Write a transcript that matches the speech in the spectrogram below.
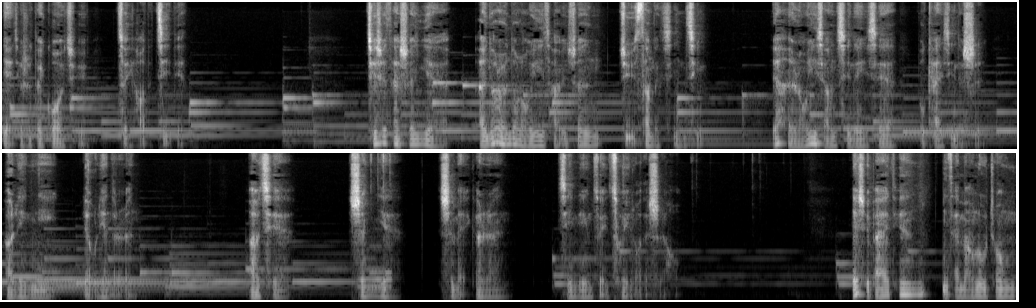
也就是对过去最好的祭奠。其实，在深夜很多人都容易产生沮丧的心情，也很容易想起那些不开心的事和令你留恋的人。而且，深夜是每个人心灵最脆弱的时候。也许白天你在忙碌中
